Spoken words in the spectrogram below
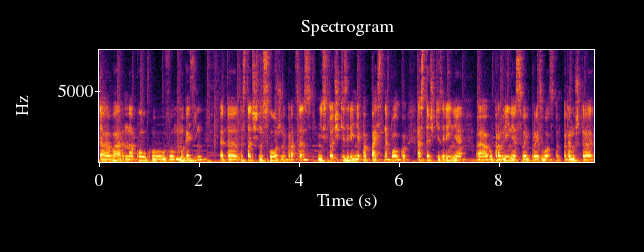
товар на полку в магазин — это достаточно сложный процесс не с точки зрения попасть на полку, а с точки зрения э, управления своим производством. Потому что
